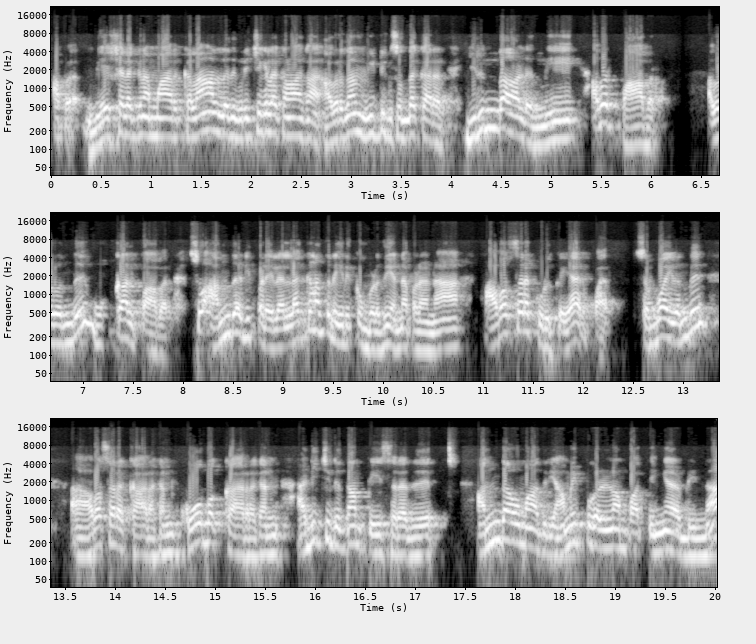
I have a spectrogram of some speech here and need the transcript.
அப்ப மேஷ லக்னமா இருக்கலாம் அல்லது விருச்சிக லக்னமாக இருக்கலாம் அவர் தான் வீட்டுக்கு சொந்தக்காரர். இருந்தாலுமே அவர் பாவர். அவர் வந்து முக்கால் பாவர். ஸோ அந்த அடிப்படையில லக்னத்துல இருக்கும் பொழுது என்ன பண்ணனா அவசர கொடுக்கையா இருப்பார். செவ்வாய் வந்து அஹ், அவசரக்காரகன் கோபக்காரகன் அடிச்சுட்டு தான் பேசுறது. அந்த மாதிரி அமைப்புகள்லாம் பார்த்தீங்க அப்படின்னா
